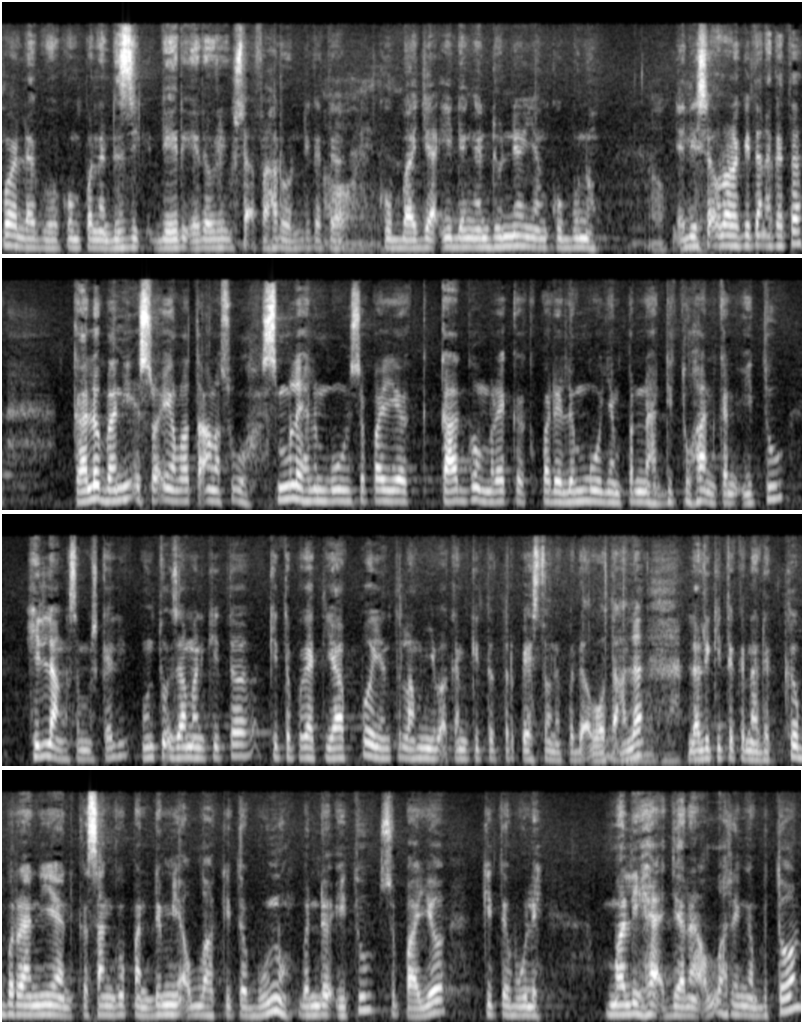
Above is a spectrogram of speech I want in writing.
apa? Lagu kumpulan Dezik Derik dari Ustaz Fahrun. Dia kata, oh, yeah. ku bajai dengan dunia yang ku bunuh. Okay. Jadi seolah-olah kita nak kata, kalau Bani Israel Allah Ta'ala suruh semelih lembu supaya kagum mereka kepada lembu yang pernah dituhankan itu, hilang sama sekali. Untuk zaman kita, kita perhati apa yang telah menyebabkan kita terpesona kepada Allah Ta'ala. Lalu kita kena ada keberanian, kesanggupan demi Allah kita bunuh benda itu supaya kita boleh melihat jalan Allah dengan betul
